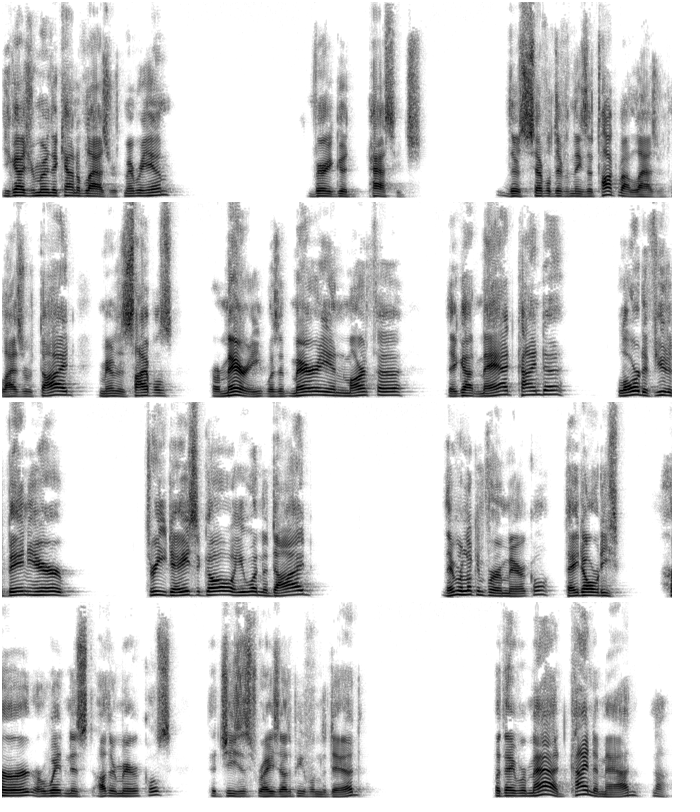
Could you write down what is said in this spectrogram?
You guys remember the account of Lazarus? Remember him? Very good passage. There's several different things that talk about Lazarus. Lazarus died. Remember the disciples, or Mary, was it Mary and Martha? They got mad, kinda. Lord, if you'd have been here three days ago, he wouldn't have died. They were looking for a miracle. They'd already heard or witnessed other miracles that Jesus raised other people from the dead. But they were mad, kind of mad. No,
